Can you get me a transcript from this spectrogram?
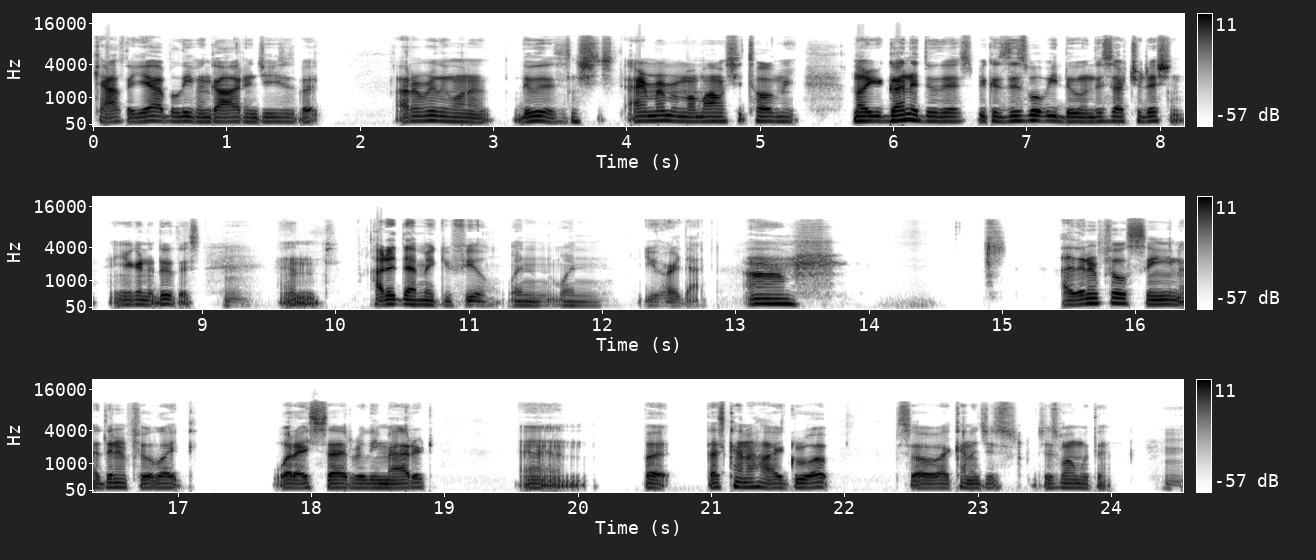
Catholic. Yeah, I believe in God and Jesus, but I don't really want to do this. And she, I remember my mom, she told me, no, you're going to do this because this is what we do and this is our tradition and you're going to do this. Hmm. And, How did that make you feel when when you heard that? um, I didn't feel seen. I didn't feel like what I said really mattered. And, but that's kind of how I grew up. So I kind of just, just went with it. Hmm.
